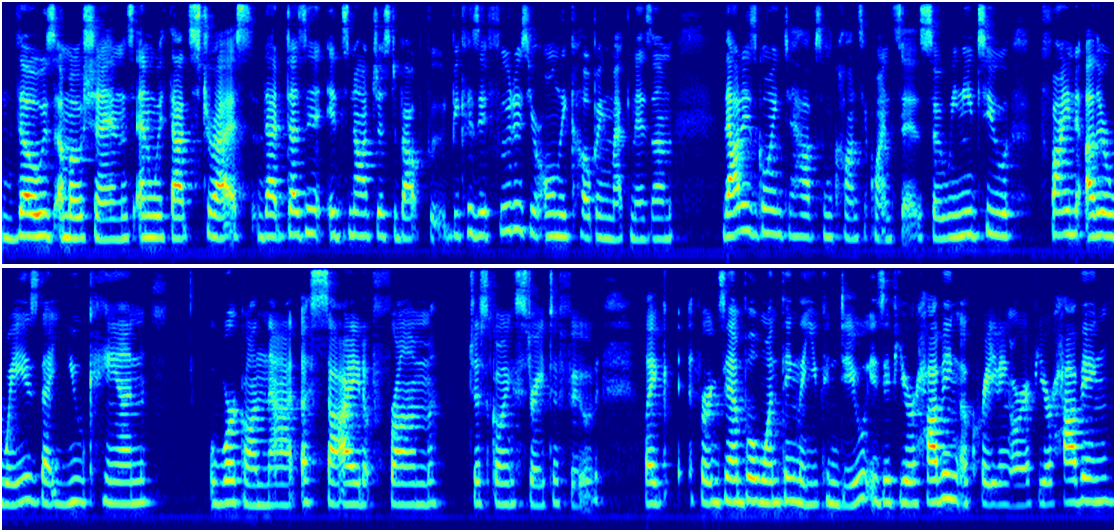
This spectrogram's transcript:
those emotions and with that stress that doesn't it's not just about food because if food is your only coping mechanism that is going to have some consequences. So we need to find other ways that you can work on that aside from just going straight to food. Like for example one thing that you can do is if you're having a craving or if you're having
